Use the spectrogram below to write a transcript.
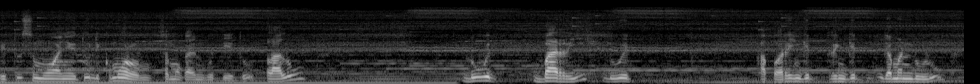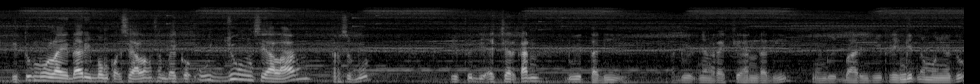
itu semuanya itu dikemul sama kain putih itu. Lalu duit bari, duit apa ringgit ringgit zaman dulu itu mulai dari bongkot sialang sampai ke ujung sialang tersebut itu diecerkan duit tadi duit yang recehan tadi yang duit bari duit ringgit namanya itu.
